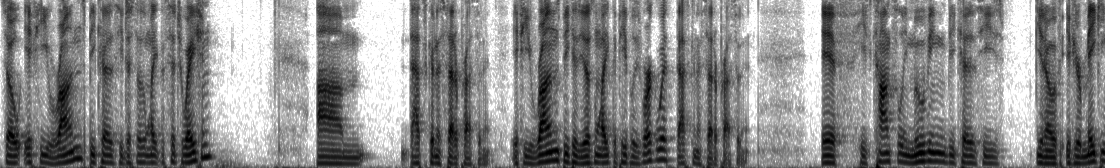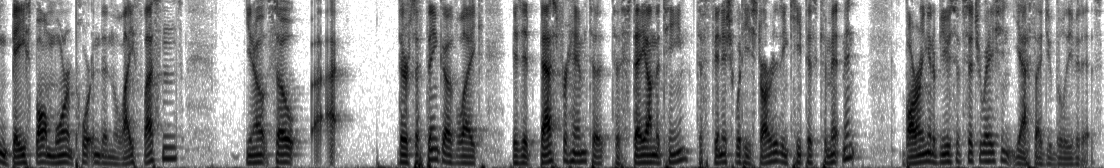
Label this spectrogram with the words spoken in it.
So if he runs because he just doesn't like the situation, um, that's going to set a precedent. If he runs because he doesn't like the people he's working with, that's going to set a precedent. If he's constantly moving because he's, you know, if, if you're making baseball more important than the life lessons, you know, so I, there's to think of like, is it best for him to, to stay on the team, to finish what he started and keep his commitment, barring an abusive situation? Yes, I do believe it is.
